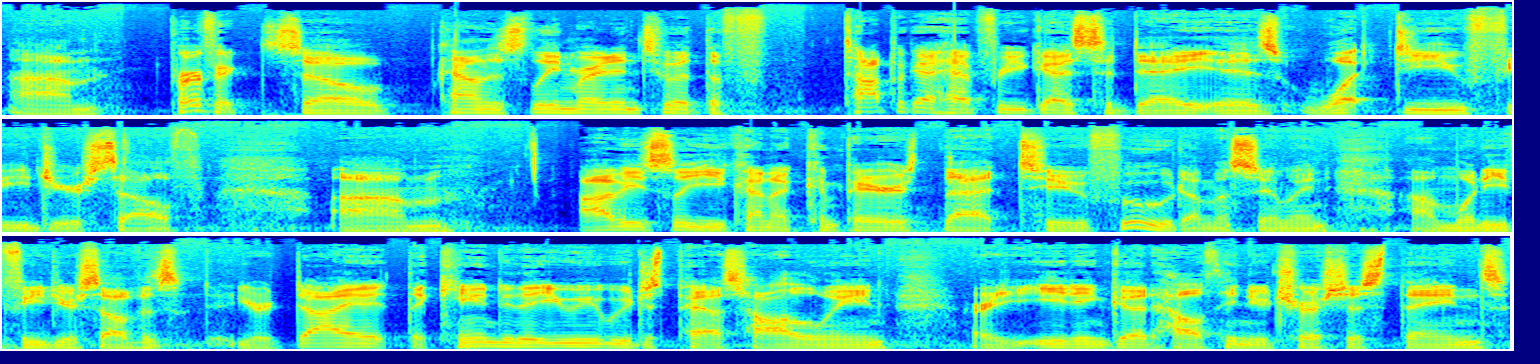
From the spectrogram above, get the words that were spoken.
Um, perfect. So, kind of just lean right into it. The f- topic I have for you guys today is what do you feed yourself? Um, obviously, you kind of compare that to food, I'm assuming. Um, what do you feed yourself? Is your diet, the candy that you eat? We just passed Halloween. Are you eating good, healthy, nutritious things?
